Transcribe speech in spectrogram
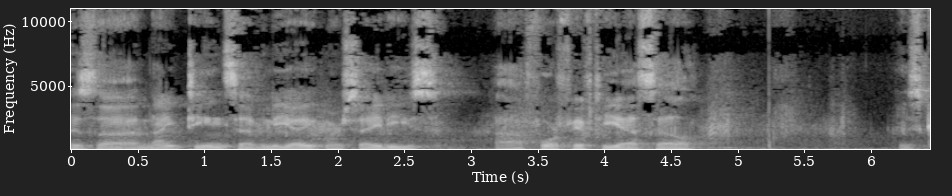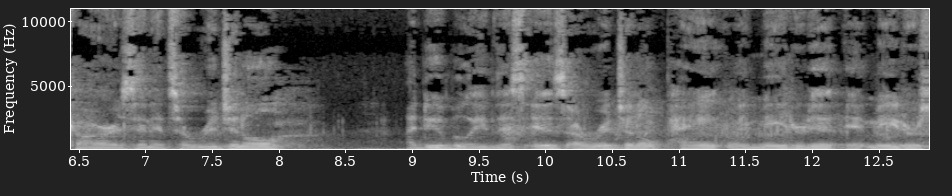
This is a 1978 Mercedes uh, 450 SL. This car is in its original, I do believe this is original paint. We metered it. It meters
